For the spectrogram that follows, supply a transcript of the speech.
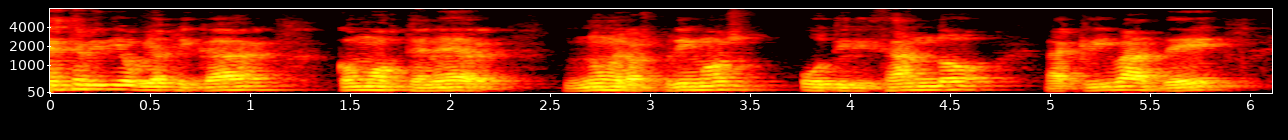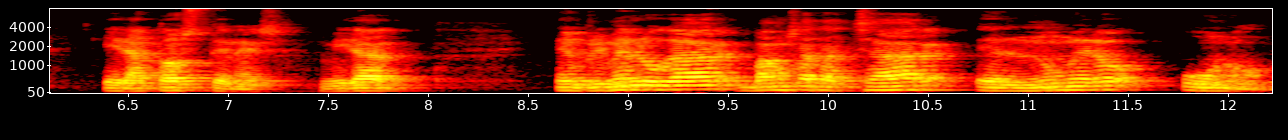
este vídeo voy a explicar cómo obtener números primos utilizando la criba de Eratóstenes. Mirad, en primer lugar vamos a tachar el número 1.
